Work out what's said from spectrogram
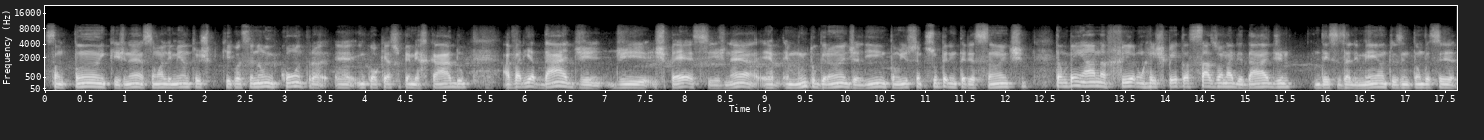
são punks, né, são alimentos que você não encontra é, em qualquer supermercado. A variedade de espécies né, é, é muito grande ali, então isso é super interessante. Também há na feira um respeito à sazonalidade desses alimentos, então você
